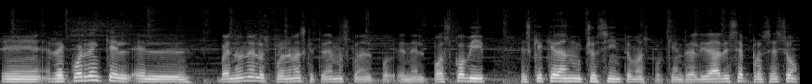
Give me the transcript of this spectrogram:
eh, recuerden que el, bueno, uno de los problemas que tenemos con el, en el post-COVID es que quedan muchos síntomas porque en realidad ese proceso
